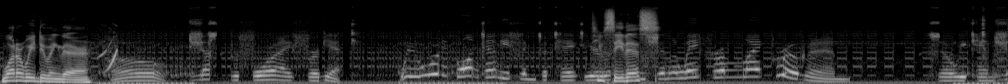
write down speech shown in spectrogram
What are we doing there? Oh, just before I forget. We wouldn't want anything to take your you see this? away from my program. So we can sh-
